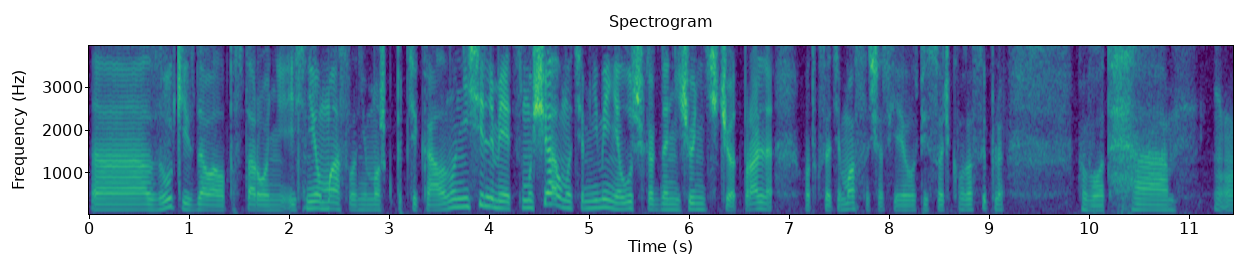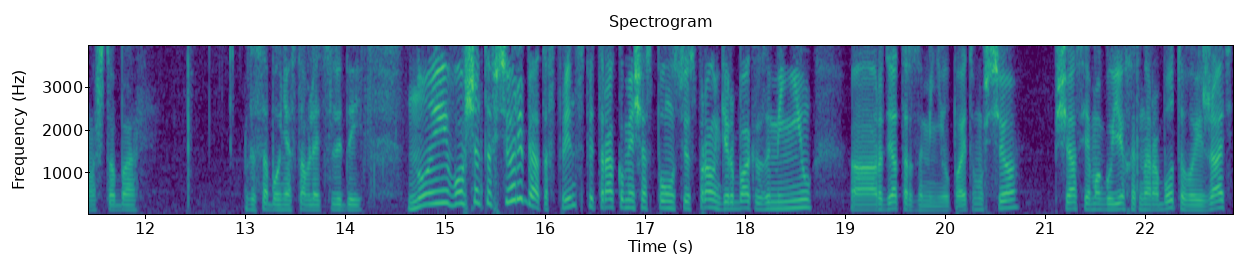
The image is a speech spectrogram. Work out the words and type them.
э, звуки издавала посторонние, и с нее масло немножко подтекало. Ну, не сильно меня это смущало, но, тем не менее, лучше, когда ничего не течет, правильно? Вот, кстати, масло, сейчас я его песочком засыплю, вот, э, чтобы за собой не оставлять следы. Ну и, в общем-то, все, ребята. В принципе, трак у меня сейчас полностью исправен. Гербак заменил, э, радиатор заменил. Поэтому все. Сейчас я могу ехать на работу, выезжать.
